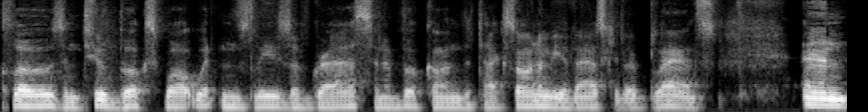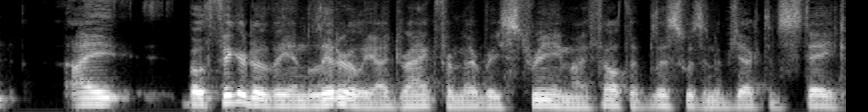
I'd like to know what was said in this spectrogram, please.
clothes and two books, Walt Whitman's Leaves of Grass and a book on the taxonomy of vascular plants. And I, both figuratively and literally, I drank from every stream. I felt that bliss was an objective state.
